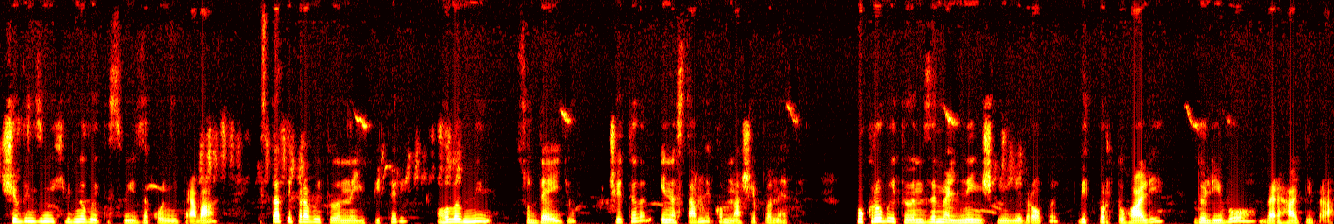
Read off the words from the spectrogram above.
щоб він зміг відновити свої законні права і стати правителем на Юпітері, головним суддею, вчителем і наставником нашої планети, покровителем земель нинішньої Європи від Португалії до лівого берега Дніпра.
